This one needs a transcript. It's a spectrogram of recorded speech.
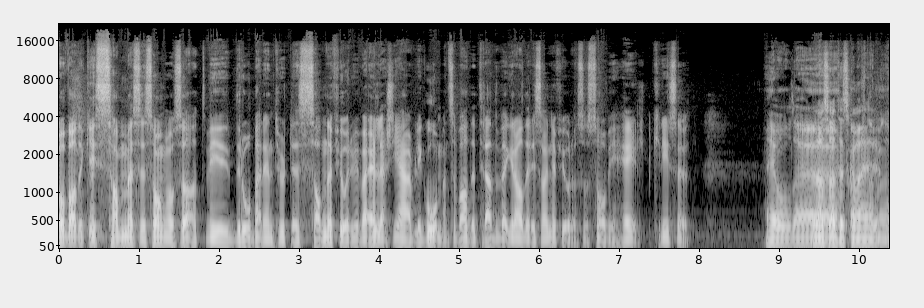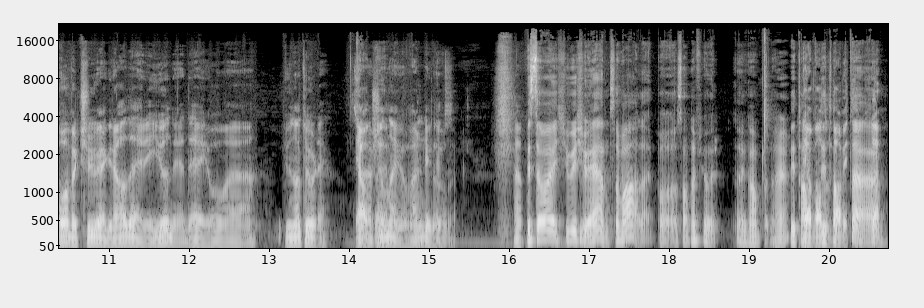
Og var det ikke i samme sesong også at vi dro bare en tur til Sandefjord? Vi var ellers jævlig gode, men så var det 30 grader i Sandefjord, og så så vi helt krise ut. jo, det Men altså at det skal være over 20 grader i juni, det er jo uh, unaturlig. Så Ja, jeg det- skjønner jo veldig det godt. Det. Hvis det var i 2021, så var jeg der på Sandefjord, den kampen. Ja, ja. Vi Ja, tapte var det da vi tapte- tapte?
